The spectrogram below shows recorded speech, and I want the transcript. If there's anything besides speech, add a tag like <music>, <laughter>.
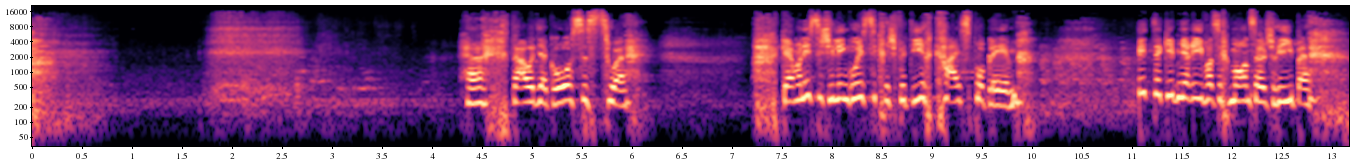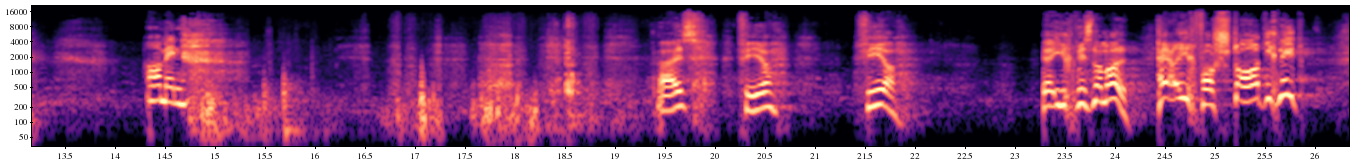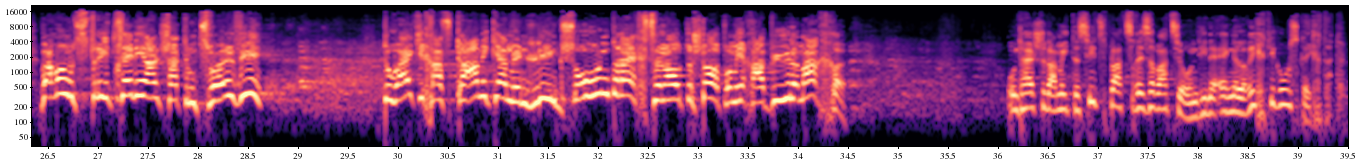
Herr, ich traue dir Großes zu. Germanistische Linguistik ist für dich kein Problem. Bitte gib mir ein, was ich morgen soll schreiben Amen. Eins, vier, vier. Ja, ich weiß noch mal. Herr, ich verstehe dich nicht. Warum das 13 anstatt dem 12? Du weißt, ich has gar nicht gern, wenn links und rechts ein Auto steht, wo mir Bühne machen kann. Und hast du damit eine Sitzplatzreservation deine Engel richtig ausgerichtet?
